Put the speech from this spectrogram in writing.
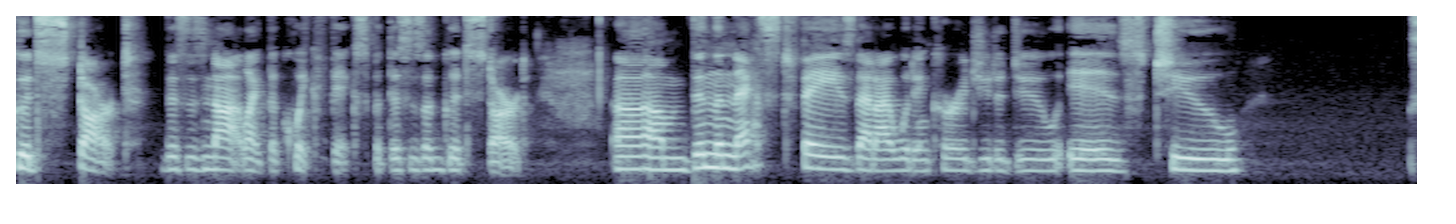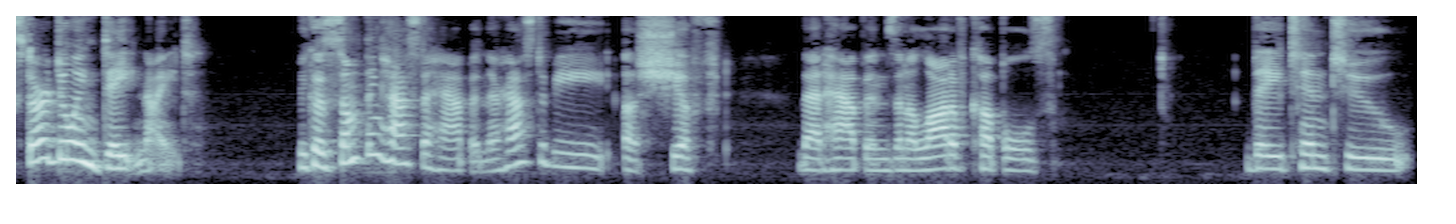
good start. This is not like the quick fix, but this is a good start. Um, then the next phase that I would encourage you to do is to start doing date night because something has to happen. There has to be a shift that happens. And a lot of couples, they tend to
